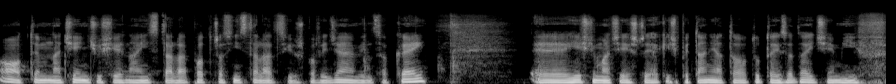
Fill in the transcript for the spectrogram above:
O tym nacięciu się na instala podczas instalacji już powiedziałem, więc ok. Jeśli macie jeszcze jakieś pytania, to tutaj zadajcie mi w,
